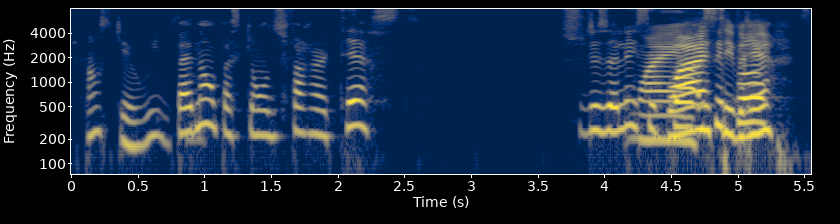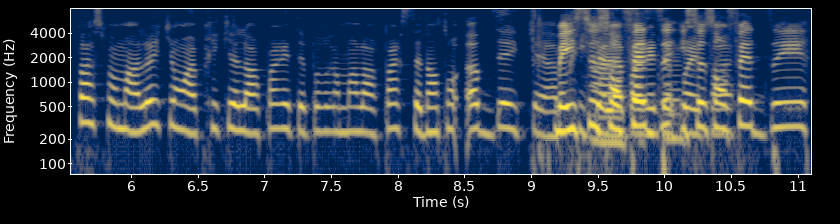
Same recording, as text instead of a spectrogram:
Je pense que oui. Ben non, parce qu'ils ont dû faire un test. Je suis désolée, c'est Ouais. pas, Ouais, c'est pas- vrai. C'est pas à ce moment-là qu'ils ont appris que leur père était pas vraiment leur père. C'était dans ton update qu'ils Mais ils se sont fait dire, pas ils se un sont père. fait dire,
